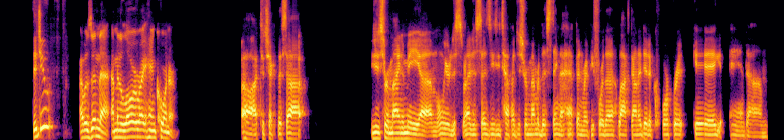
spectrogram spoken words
Did you? i was in that i'm in the lower right hand corner Oh, to check this out. You just reminded me um, when we were just when I just said ZZ Top. I just remembered this thing that happened right before the lockdown. I did a corporate gig, and um,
